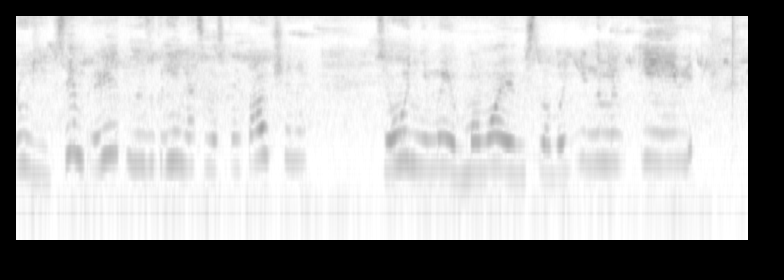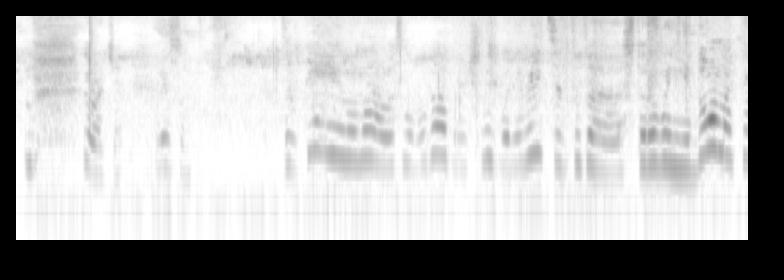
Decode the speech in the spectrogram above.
Друзі, всім привіт! Ми з України, саме з Полтавщини. Сьогодні ми в Мамаєві Слободі, ну ми в Києві. Коротше, не. Це в Києві Мамаєва Слобода прийшли подивитися. Тут е, старовинні домики.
